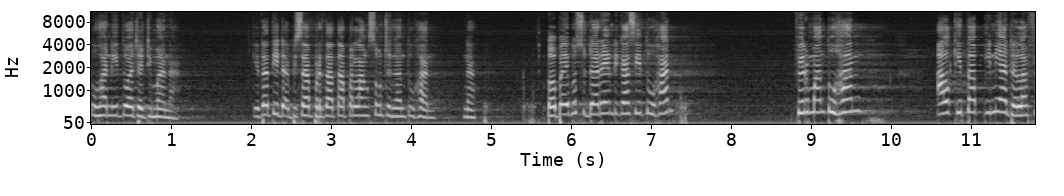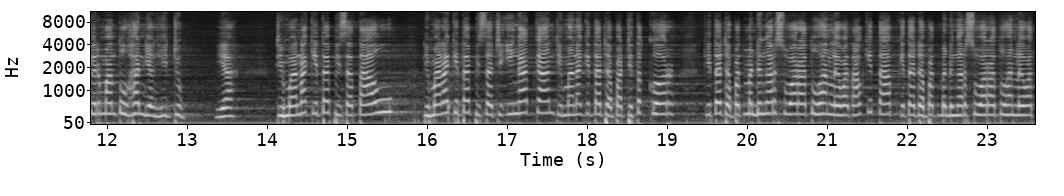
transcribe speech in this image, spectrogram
Tuhan itu ada di mana. Kita tidak bisa bertatapan langsung dengan Tuhan. Nah, Bapak Ibu Saudara yang dikasih Tuhan, firman Tuhan Alkitab ini adalah firman Tuhan yang hidup ya di mana kita bisa tahu di mana kita bisa diingatkan di mana kita dapat ditegur kita dapat mendengar suara Tuhan lewat Alkitab kita dapat mendengar suara Tuhan lewat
